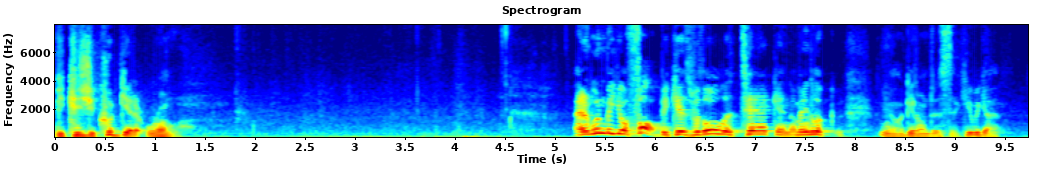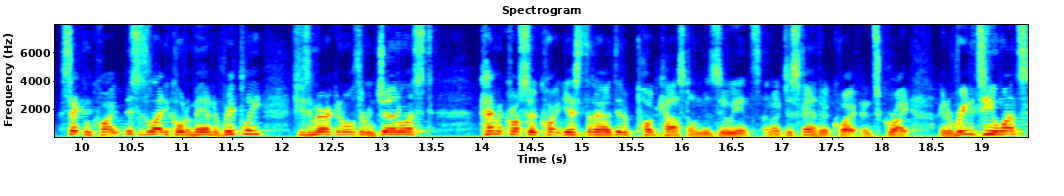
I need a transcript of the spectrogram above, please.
Because you could get it wrong. And it wouldn't be your fault because with all the tech and I mean, look, you know, I'll get onto this sec. Here we go. Second quote this is a lady called Amanda Ripley. She's an American author and journalist. Came across her quote yesterday. I did a podcast on resilience and I just found her quote and it's great. I'm going to read it to you once.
